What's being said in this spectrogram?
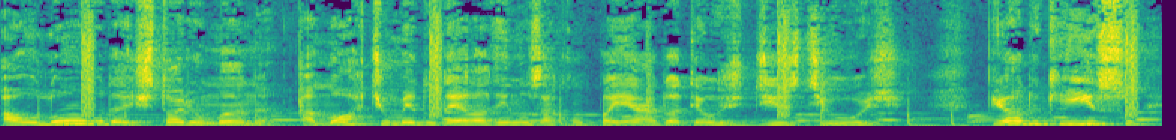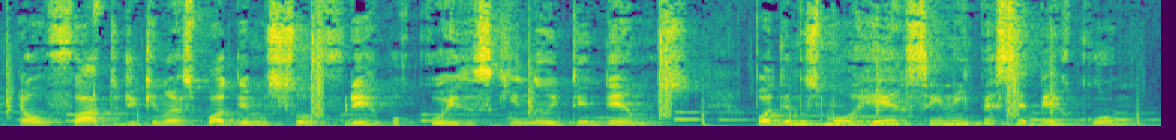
Ao longo da história humana, a morte e o medo dela têm nos acompanhado até os dias de hoje. Pior do que isso é o fato de que nós podemos sofrer por coisas que não entendemos. Podemos morrer sem nem perceber como.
